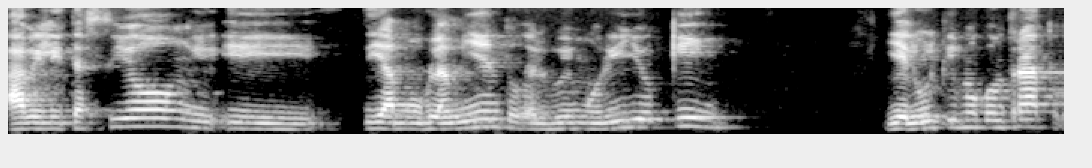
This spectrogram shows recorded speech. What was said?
habilitación y amoblamiento del Luis Morillo King y el último contrato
